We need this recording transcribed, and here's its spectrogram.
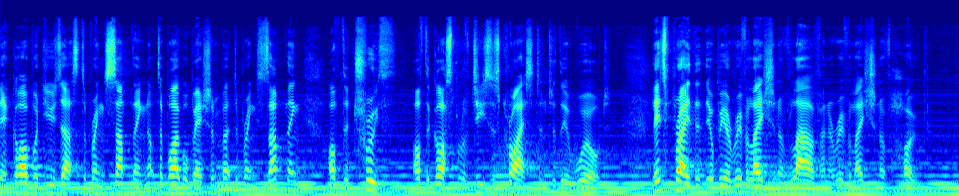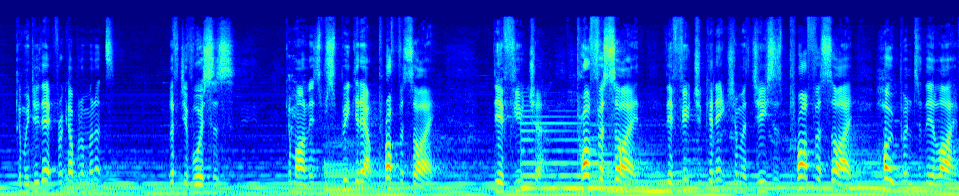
that God would use us to bring something, not to Bible bash bashing, but to bring something of the truth of the gospel of Jesus Christ into their world. Let's pray that there'll be a revelation of love and a revelation of hope. Can we do that for a couple of minutes? Lift your voices. Come on, let's speak it out. Prophesy their future. Prophesy their future connection with Jesus. Prophesy hope into their life,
